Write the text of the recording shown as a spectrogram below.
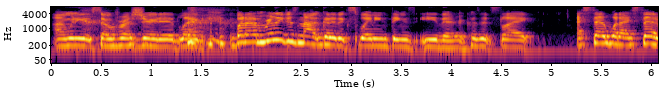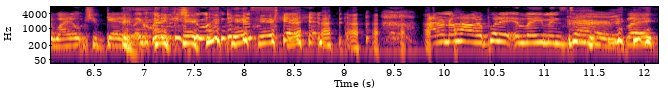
I'm gonna get so frustrated like but I'm really just not good at explaining things either because it's like I said what I said. Why don't you get it? Like, why don't you understand? I don't know how to put it in layman's terms. Like,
